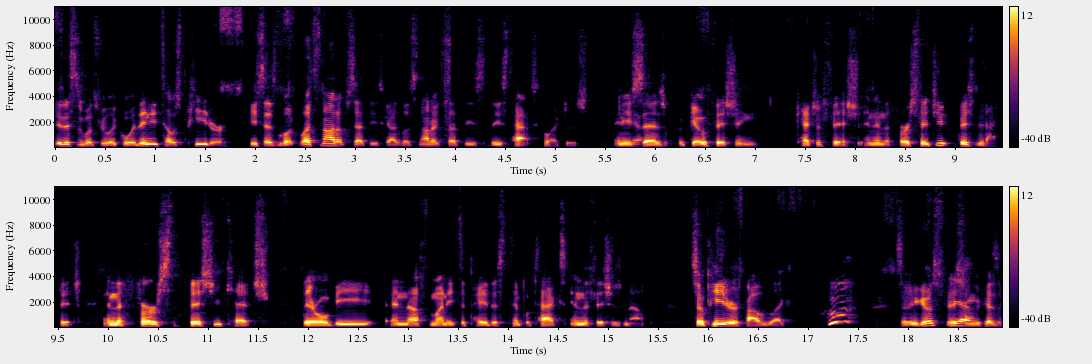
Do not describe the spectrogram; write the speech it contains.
this is what's really cool. Then he tells Peter, he says, "Look, let's not upset these guys. Let's not upset these these tax collectors." And he Yeah. says, "Go fishing, catch a fish, and in the first fish you fish fish, in the first fish you catch, there will be enough money to pay this temple tax in the fish's mouth." So Peter is probably like, "Huh?" So he goes fishing Yeah. because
